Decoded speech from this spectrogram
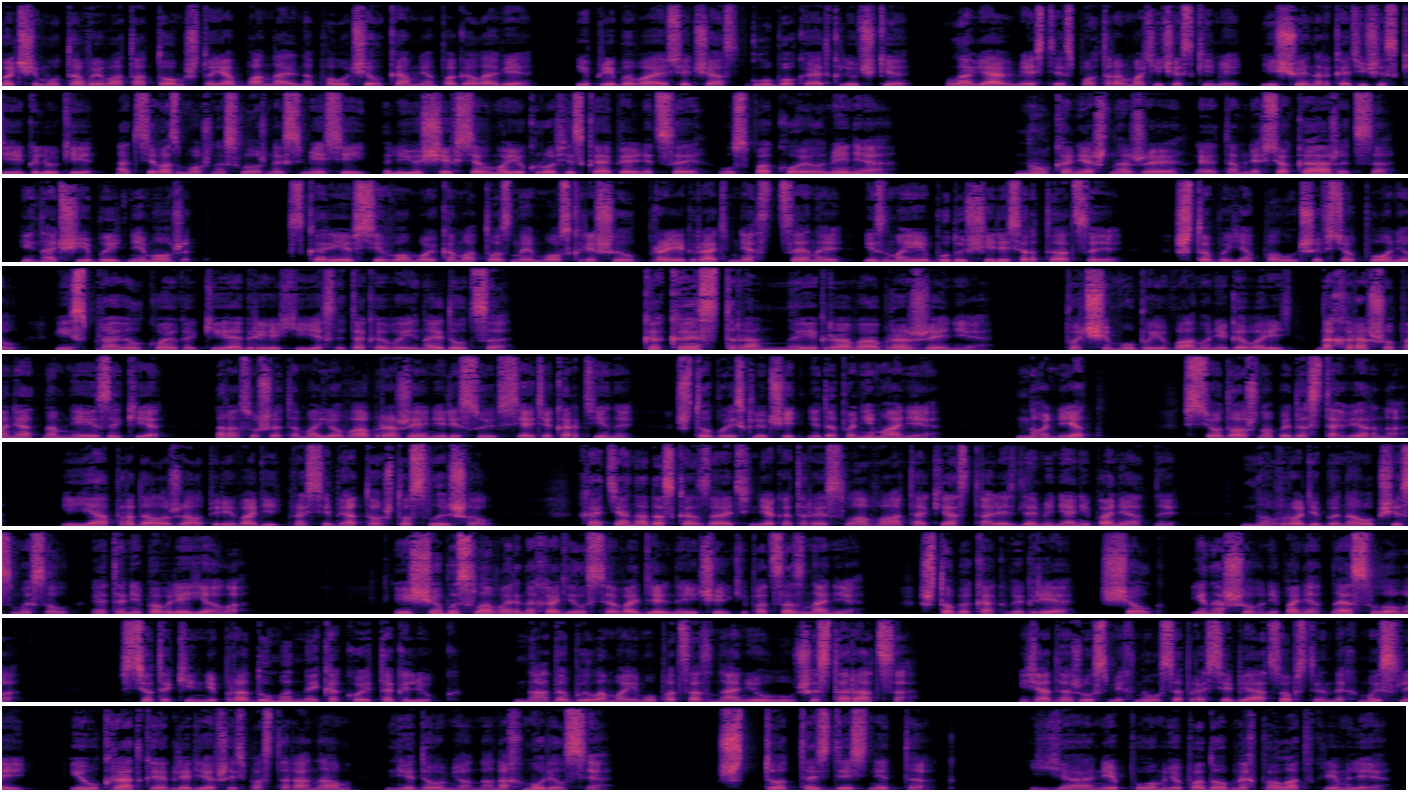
Почему-то вывод о том, что я банально получил камнем по голове и пребываю сейчас в глубокой отключке, ловя вместе с посттравматическими еще и наркотические глюки от всевозможных сложных смесей, льющихся в мою кровь из капельницы, успокоил меня. Ну, конечно же, это мне все кажется, иначе и быть не может. Скорее всего, мой коматозный мозг решил проиграть мне сцены из моей будущей диссертации, чтобы я получше все понял и исправил кое-какие огрехи, если таковые найдутся. Какая странная игра воображения. Почему бы Ивану не говорить на хорошо понятном мне языке, раз уж это мое воображение рисует все эти картины, чтобы исключить недопонимание? Но нет. Все должно быть достоверно. И я продолжал переводить про себя то, что слышал. Хотя, надо сказать, некоторые слова так и остались для меня непонятны. Но вроде бы на общий смысл это не повлияло. Еще бы словарь находился в отдельной ячейке подсознания, чтобы, как в игре, щелк и нашел непонятное слово. Все-таки непродуманный какой-то глюк. Надо было моему подсознанию лучше стараться. Я даже усмехнулся про себя от собственных мыслей и, украдкой оглядевшись по сторонам, недоуменно нахмурился. Что-то здесь не так. Я не помню подобных палат в Кремле.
